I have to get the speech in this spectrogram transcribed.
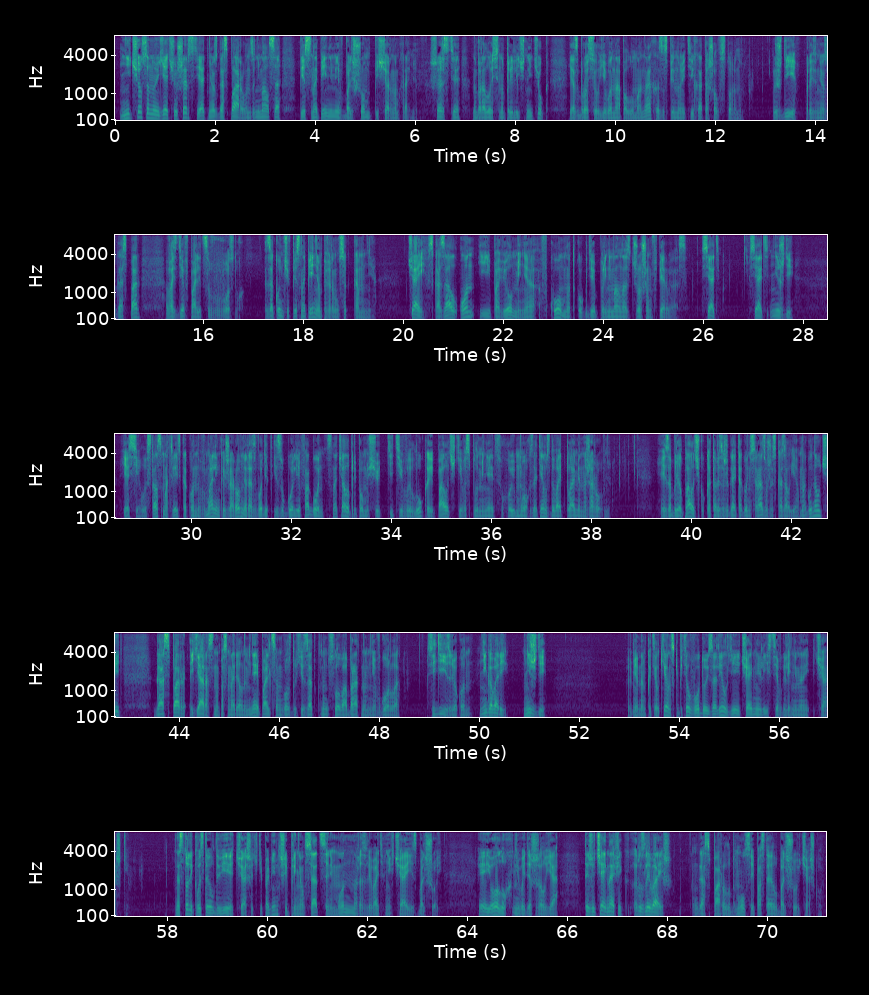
Нечесанную ячью шерсть я отнес Гаспару. Он занимался песнопениями в большом пещерном храме. Шерсти набралось на приличный тюк. Я сбросил его на пол у монаха, за спиной тихо отошел в сторону. «Жди», — произнес Гаспар, воздев палец в воздух. Закончив песнопение, он повернулся ко мне. «Чай», — сказал он и повел меня в комнатку, где принимал нас Джошем в первый раз. «Сядь, сядь, не жди». Я сел и стал смотреть, как он в маленькой жаровне разводит из угольев огонь. Сначала при помощи тетивы лука и палочки воспламеняет сухой мох, затем сдувает пламя на жаровню. Я изобрел палочку, которая зажигает огонь, сразу же сказал я. «Могу научить». Гаспар яростно посмотрел на меня и пальцем в воздухе заткнул слово обратно мне в горло. «Сиди», — изрек он, — «не говори, не жди». В медном котелке он скипятил воду и залил ей чайные листья в глиняной чашке. На столик выставил две чашечки поменьше и принялся церемонно разливать в них чай из большой. «Эй, Олух!» — не выдержал я. «Ты же чай нафиг разливаешь!» Гаспар улыбнулся и поставил большую чашку.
